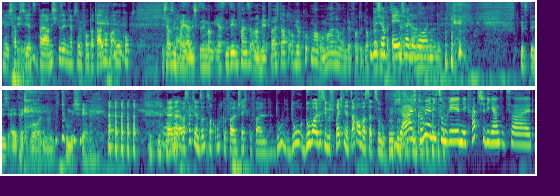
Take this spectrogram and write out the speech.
Nee, ich habe sie jetzt ein paar Jahre nicht gesehen, ich habe sie mir vor ein paar Tagen nochmal angeguckt. Ich habe es in ein paar Jahren nicht gesehen. Beim ersten Sehen fand ich es auch noch nett, weil ich dachte auch, ja, guck mal, Romana und der vierte Doktor. Du bist ja auch älter geworden. Jetzt bin ich älter geworden und tu mich schwer damit. Nein, nein, aber was hat dir denn sonst noch gut gefallen, schlecht gefallen? Du, du, du wolltest sie besprechen, jetzt sag auch was dazu. Ja, ich komme ja nicht zum Reden, ihr quatscht hier die ganze Zeit.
